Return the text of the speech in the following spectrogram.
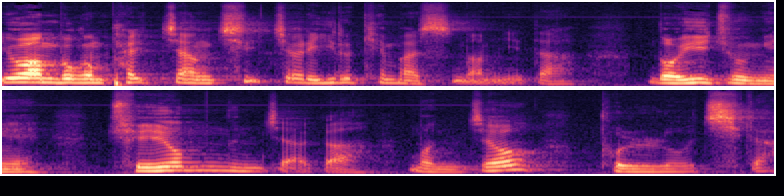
요한복음 8장 7절에 이렇게 말씀합니다. 너희 중에 죄 없는 자가 먼저 돌로 치라.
